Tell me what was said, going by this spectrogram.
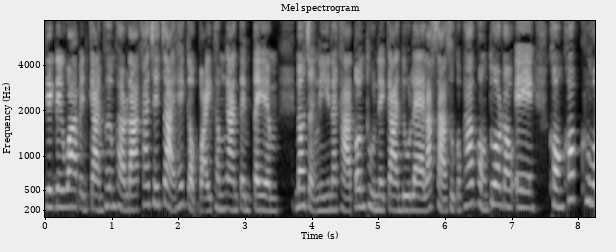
เรียกได้ว่าเป็นการเพิ่มภาระค่าใช้จ่ายให้กับวัยทำงานเต็มๆ นอกจากนี้นะคะ ต้นทุนในการดูแลรักษาสุขภาพของตัวเราเอง ของครอบครัว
